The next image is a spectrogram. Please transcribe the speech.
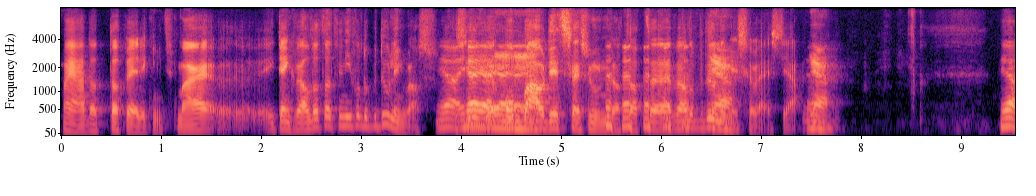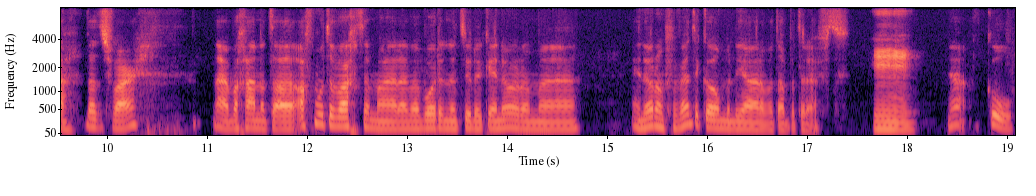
Maar ja, dat, dat weet ik niet. Maar eh, ik denk wel dat dat in ieder geval de bedoeling was. Ja, Dus ja, in ja, de ja, ja, ja. opbouw dit seizoen, dat dat eh, wel de bedoeling Ja. is geweest. Ja. Ja. Ja, dat is waar. Nou, we gaan het eh, af moeten wachten, maar we worden natuurlijk enorm, eh, enorm verwend de komende jaren wat dat betreft. Mhm. Ja, cool.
